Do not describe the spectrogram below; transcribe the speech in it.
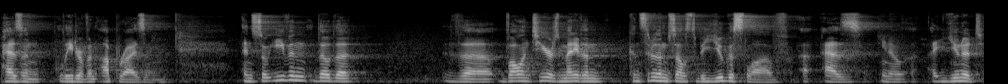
peasant leader of an uprising. And so even though the, the volunteers, many of them consider themselves to be Yugoslav uh, as you know a unit,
